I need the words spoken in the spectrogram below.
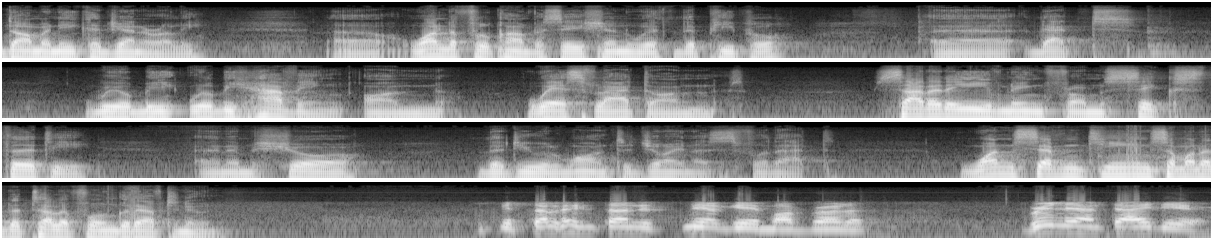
Dominica generally. Uh, wonderful conversation with the people uh, that we'll be, we'll be having on West Flat on Saturday evening from 6.30 and I'm sure that you will want to join us for that. 117, someone at the telephone, good afternoon. Mr. Linton, it's me again, my brother. Brilliant idea.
